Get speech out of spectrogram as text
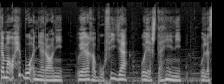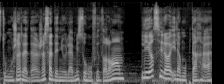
كما أحب أن يراني. ويرغب في ويشتهيني ولست مجرد جسد يلامسه في الظلام ليصل إلى مبتغاه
